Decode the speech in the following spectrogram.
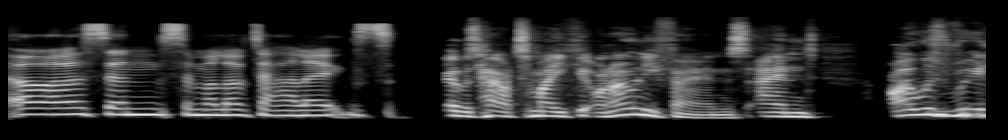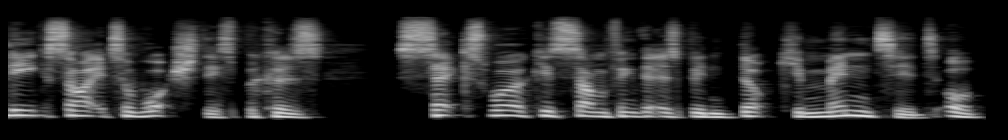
Oh, send some love to Alex. it was how to make it on OnlyFans. And I was Mm-hmm. really excited to watch this because sex work is something that has been documented or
